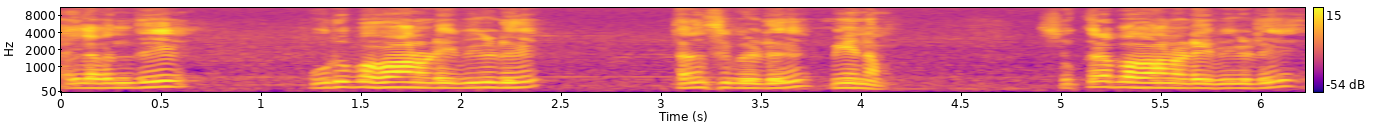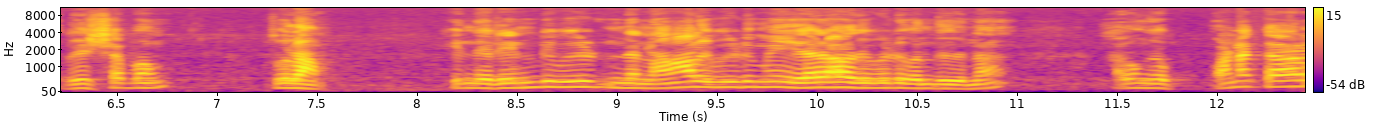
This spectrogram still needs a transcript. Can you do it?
அதில் வந்து குரு பகவானுடைய வீடு தனுசு வீடு மீனம். சுக்கிர பகவானுடைய வீடு ரிஷபம் துலாம். இந்த ரெண்டு வீடு இந்த நாலு வீடுமே ஏழாவது வீடு வந்ததுன்னா அவங்க பணக்கார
